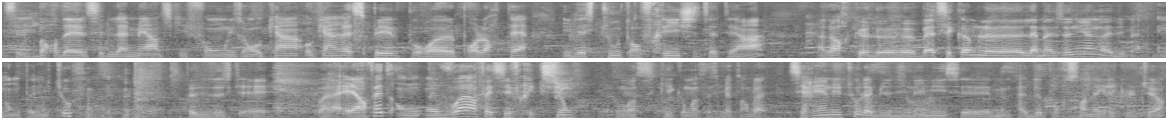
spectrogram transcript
c'est le bordel, c'est de la merde ce qu'ils font, ils n'ont aucun, respect pour, euh, pour leur terre, ils laissent tout en friche, etc. Alors que bah, c'est comme l'amazonien, il dit bah, non, pas du tout. Pas du tout est- voilà. Et en fait, on, on voit en fait ces frictions qui commencent à se mettre en place. C'est rien du tout la biodynamie, c'est même pas 2% de l'agriculture.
